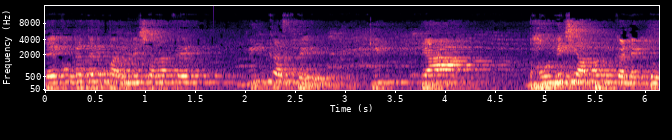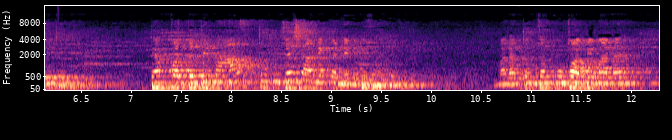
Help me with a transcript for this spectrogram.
ते कुठेतरी परमेश्वराचे एक लिंक असते की त्या भावनेशी आपण कनेक्ट होतो. त्या पद्धतीनं आज तुमच्याशी आम्ही कनेक्ट झालो. मला तुमचा खूप अभिमान आहे.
